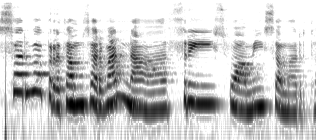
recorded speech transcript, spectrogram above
सर्वप्रथम सर्वांना श्री स्वामी समर्थ.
